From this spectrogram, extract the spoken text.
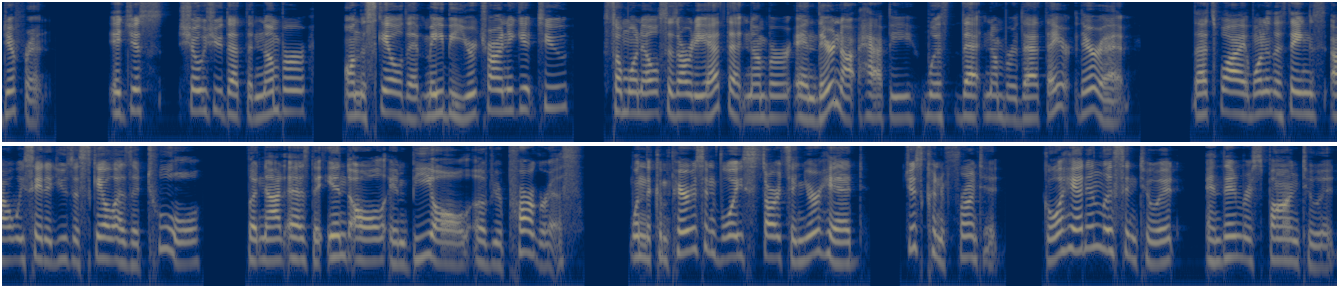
different. It just shows you that the number on the scale that maybe you're trying to get to, someone else is already at that number and they're not happy with that number that they're they're at. That's why one of the things I always say to use a scale as a tool, but not as the end all and be all of your progress. When the comparison voice starts in your head, just confront it. Go ahead and listen to it and then respond to it.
